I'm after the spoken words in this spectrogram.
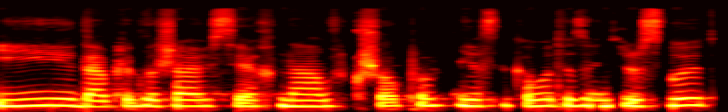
И да, приглашаю всех на воркшопы, если кого-то заинтересует.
